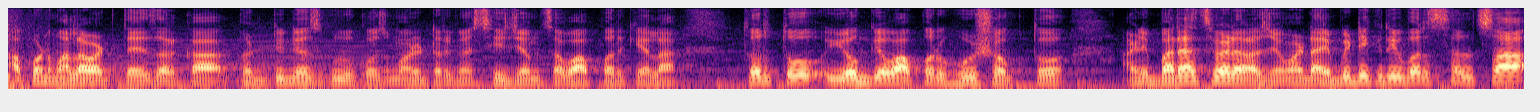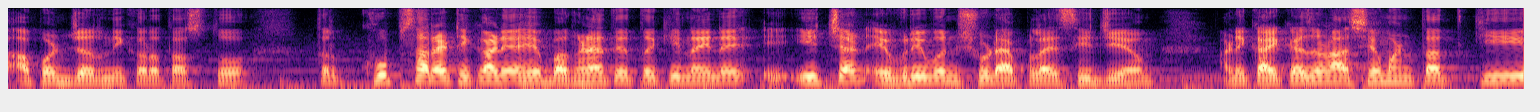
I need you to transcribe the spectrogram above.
आपण मला वाटतं जर का कंटिन्युअस ग्लुकोज मॉनिटर किंवा सीजमचा वापर केला तर तो योग्य वापर होऊ शकतो. आणि बऱ्याच वेळेला जेव्हा डायबिटिक रिव्हर्सलचा आपण जर्नी करत असतो तर खूप साऱ्या ठिकाणी हे बघण्यात येतं की नाही नाही each and every one should apply C G M आणि काही काही जण असे म्हणतात की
